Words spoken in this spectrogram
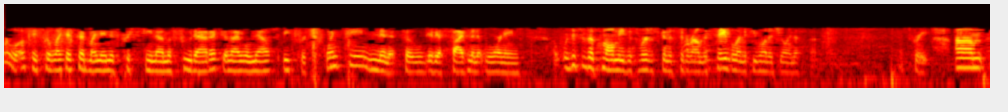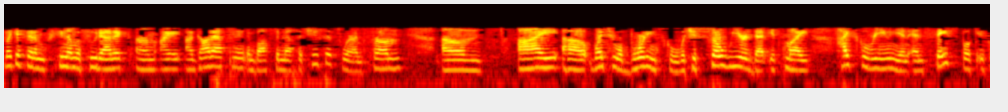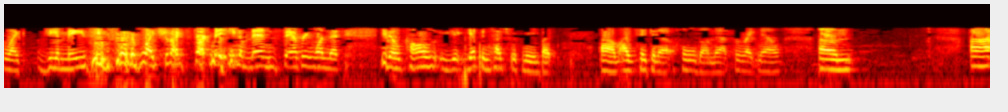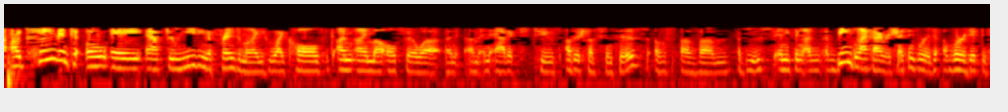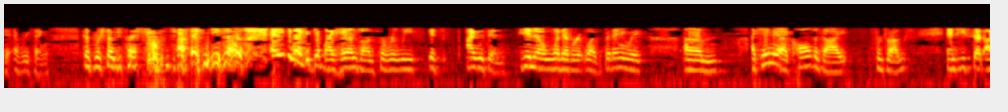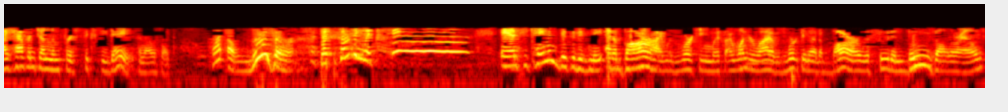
Cool. Okay, so like I said, my name is Christina. I'm a food addict, and I will now speak for 20 minutes. So we'll give you a five-minute warning. This is a small meeting, we're just going to sit around the table, and if you want to join us, that's, that's great. Um, like I said, I'm Christina. I'm a food addict. Um, I, I got abstinent in Boston, Massachusetts, where I'm from. Um, I uh, went to a boarding school, which is so weird that it's my high school reunion and Facebook is like the amazing sort of like, should I start making amends to everyone that, you know, calls, gets in touch with me, but um, I've taken a hold on that for right now. Um, uh, I came into OA after meeting a friend of mine who I called. I'm, I'm uh, also uh, an, I'm an addict to other substances of, of um, abuse. Anything. I'm being Black Irish. I think we're ad- we're addicted to everything because we're so depressed all the time. You know, anything I could get my hands on for relief, it's I was in. You know, whatever it was. But anyways, um, I came in. I called a guy for drugs, and he said I haven't done them for 60 days, and I was like what a loser. But something went ding, and he came and visited me at a bar I was working with. I wonder why I was working at a bar with food and booze all around.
